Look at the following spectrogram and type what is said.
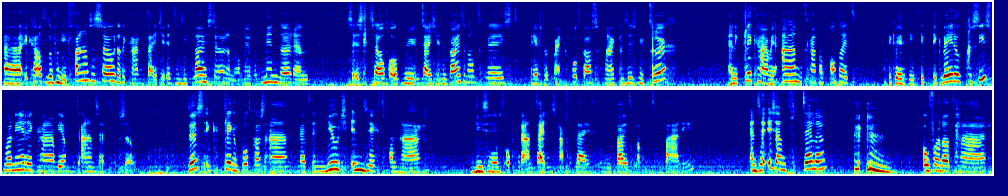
uh, ik ga altijd door van die fases zo, dat ik haar een tijdje intensief luister en dan weer wat minder. En ze is zelf ook nu een tijdje in het buitenland geweest, heeft ook weinig podcasts gemaakt en ze is nu terug. En ik klik haar weer aan. Dat gaat dan altijd, ik weet het niet. Ik, ik weet ook precies wanneer ik haar weer moet aanzetten of zo. Dus ik klik een podcast aan met een huge inzicht van haar, die ze heeft opgedaan tijdens haar verblijf in het buitenland, Bali. En ze is aan het vertellen over dat, haar,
